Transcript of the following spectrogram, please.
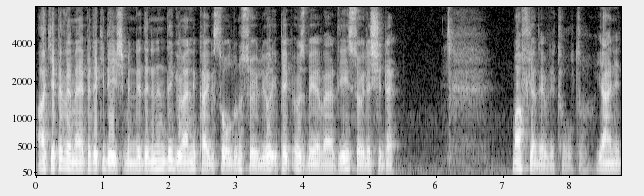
AKP ve MHP'deki değişimin nedeninin de güvenlik kaygısı olduğunu söylüyor İpek Özbey'e verdiği söyleşide. Mafya devleti oldu. Yani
